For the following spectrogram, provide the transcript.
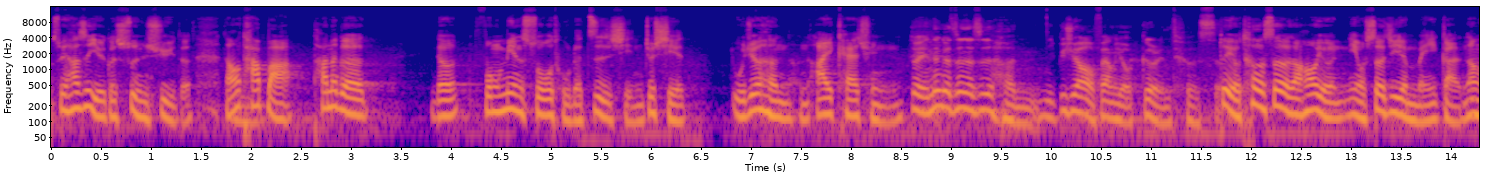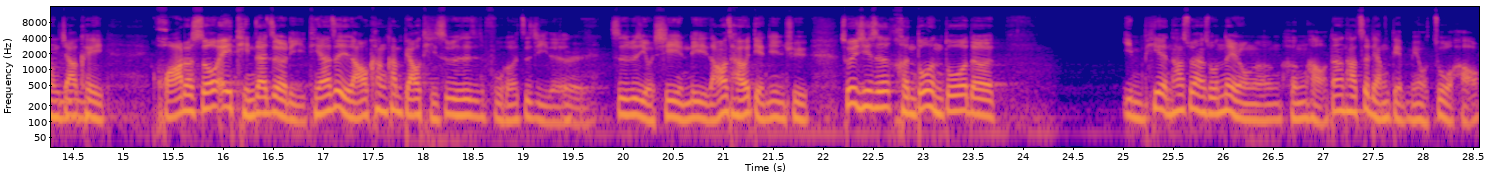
所以他是有一个顺序的。然后他把他那个你的封面缩图的字型就写，我觉得很很 eye catching。对，那个真的是很，你必须要有非常有个人特色。对，有特色，然后有你有设计的美感，让人家可以滑的时候，哎、欸，停在这里，停在这里，然后看看标题是不是符合自己的，对，是不是有吸引力，然后才会点进去。所以其实很多很多的。影片它虽然说内容很很好，但是它这两点没有做好，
